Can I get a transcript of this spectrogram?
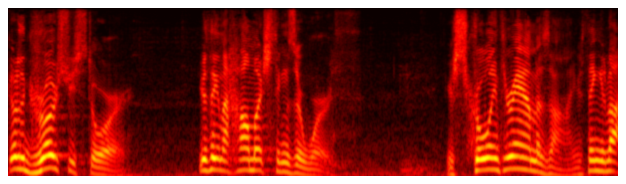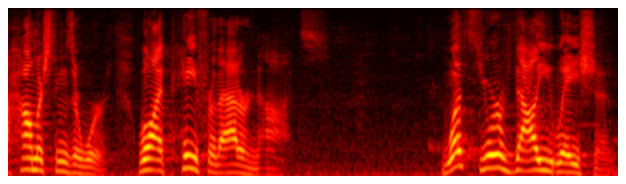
Go to the grocery store, you're thinking about how much things are worth. You're scrolling through Amazon, you're thinking about how much things are worth. Will I pay for that or not? What's your valuation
